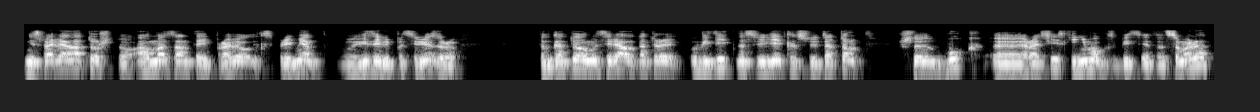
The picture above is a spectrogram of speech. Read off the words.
несмотря на то, что Алмаз Антей провел эксперимент, мы видели по телевизору, подготовил материалы, которые убедительно свидетельствуют о том, что БУК российский не мог сбить этот самолет,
